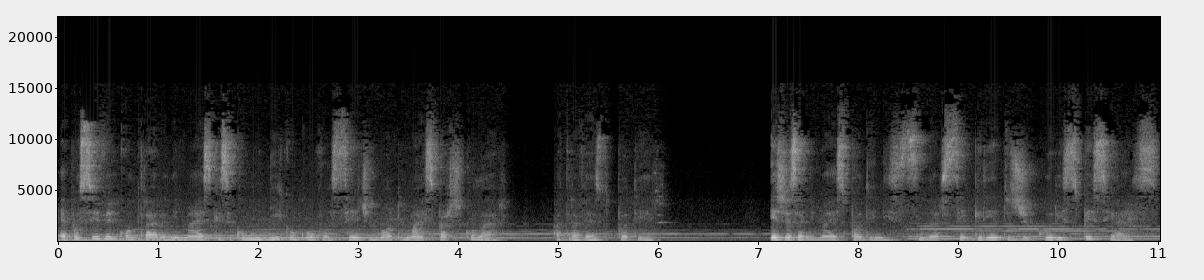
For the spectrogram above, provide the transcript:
É possível encontrar animais que se comunicam com você de modo mais particular, através do poder. Estes animais podem lhe ensinar segredos de cura especiais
